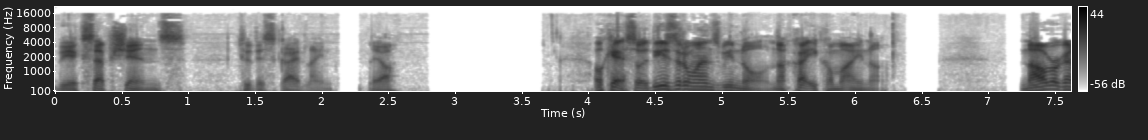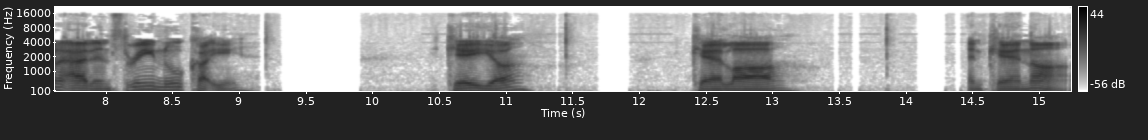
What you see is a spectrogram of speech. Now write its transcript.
the exceptions to this guideline. Yeah. Okay, so these are the ones we know. Nakai kama'aina. Now we're going to add in three new kai Keya, Kela, and Kena.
